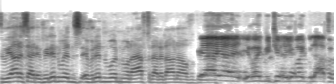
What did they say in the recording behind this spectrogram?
to be honest, if we didn't win, if we didn't win one after that, I don't know if it'd be. Yeah, laughing. yeah, you might be, you might be laughing.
